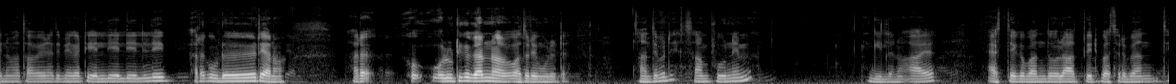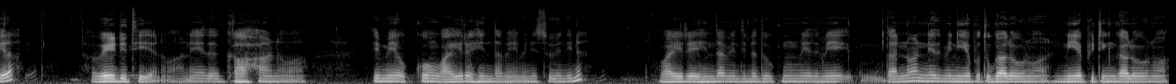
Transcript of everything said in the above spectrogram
එනවා තව නැති මේකට එල්ලි එල්ලි එල්ලි අරක උඩට යනවා. අර ඔලු ටික ගන්නවා වතුරේ මුඩට අන්තිමට සම්පූර්ණයෙන්ම ගිල්ලනවා. ආය ඇස් දෙක බන්දෝලාත් පිටි පසර බැන් තිලා වේඩි තියෙනවා නේද? ගහනවා. ති මේ ඔක්කෝම වෛර හින්ද මේ මිනිස්සු විඳින වෛරය හින්ද විඳින දුක් මේ මේ දන්නවන් නද? මිනිිය පුතු ගලෝනවා නිය පිටිං ගලෝනවා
